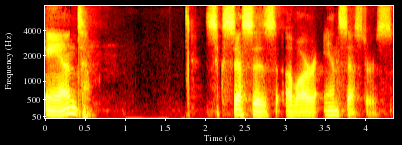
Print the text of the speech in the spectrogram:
and successes of our ancestors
